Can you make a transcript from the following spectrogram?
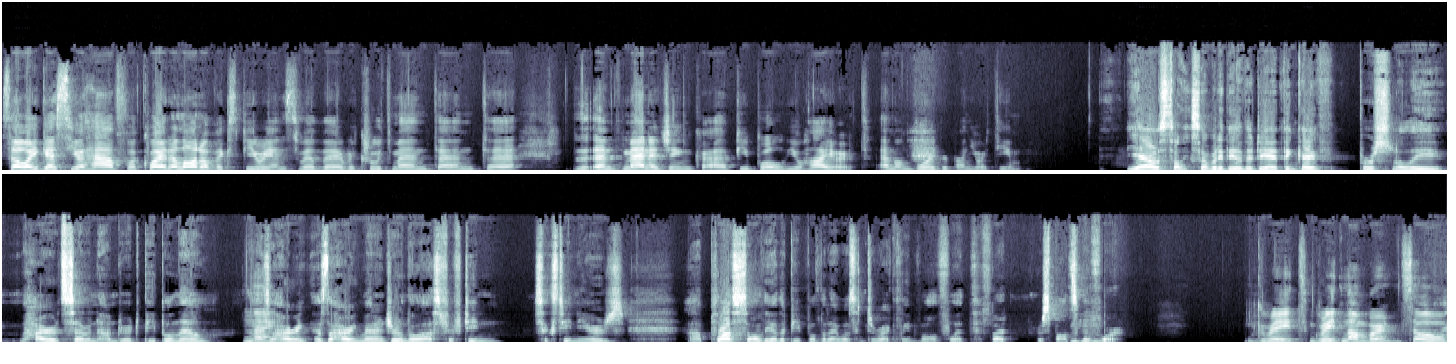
So I guess you have uh, quite a lot of experience with uh, recruitment and uh, and managing uh, people you hired and onboarded on your team. Yeah, I was telling somebody the other day. I think I've personally hired 700 people now nice. as a hiring as the hiring manager in the last 15 16 years. Uh, plus all the other people that I wasn't directly involved with but responsible mm-hmm. for. Great, great number. So,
